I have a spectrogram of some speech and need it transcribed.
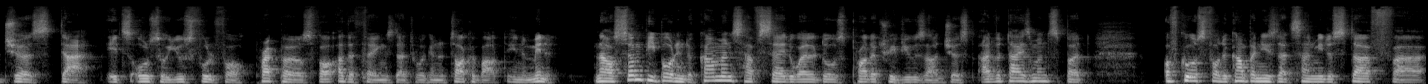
just that. It's also useful for preppers for other things that we're gonna talk about in a minute. Now, some people in the comments have said, well, those product reviews are just advertisements, but of course, for the companies that send me the stuff, uh,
